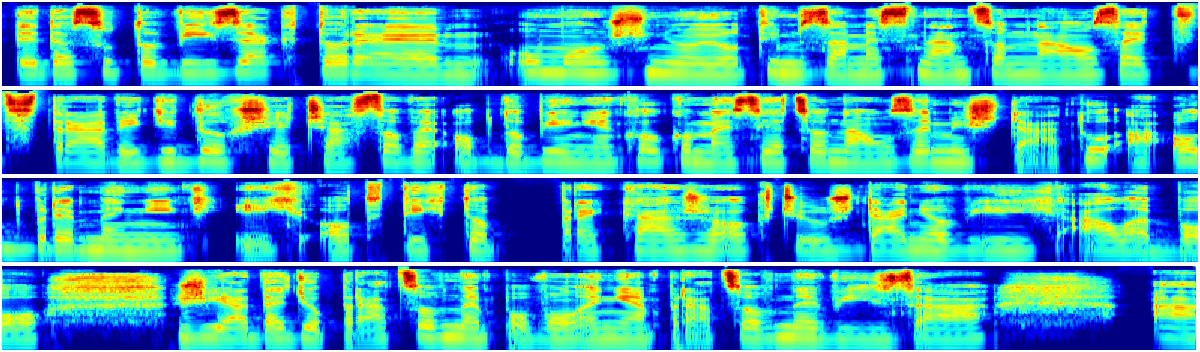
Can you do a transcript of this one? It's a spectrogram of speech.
Teda sú to víza, ktoré umožňujú tým zamestnancom naozaj stráviť dlhšie časové obdobie, niekoľko mesiacov na území štátu a odbremeniť ich od týchto prekážok, či už daňových, alebo žiadať o pracovné povolenia, pracovné víza. A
